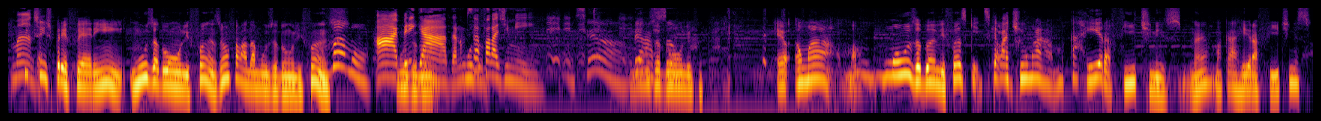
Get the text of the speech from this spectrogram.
O que Manda. que vocês preferem, hein? Musa do OnlyFans? Vamos falar da musa do OnlyFans? Vamos! Ai, Musa do- obrigada. Não precisa falar de mim. Isso é Musa do. OnlyFans. É, é uma, uma musa do OnlyFans que diz que ela tinha uma, uma carreira fitness, né? Uma carreira fitness.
